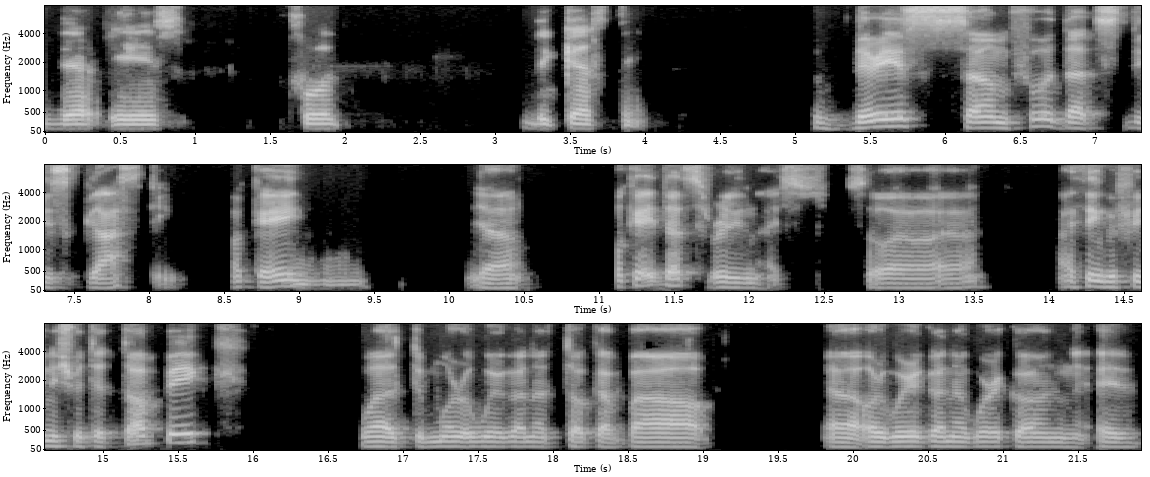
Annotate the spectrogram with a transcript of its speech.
There is food disgusting. There is some food that's disgusting. Okay. Mhm. Yeah. Okay, that's really nice. So uh, I think we finished with the topic. Well, tomorrow we're gonna talk about, uh, or we're gonna work on uh,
